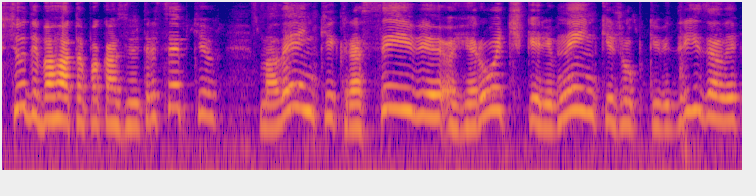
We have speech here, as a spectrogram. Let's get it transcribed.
Всюди багато показують рецептів. Маленькі, красиві, огірочки, рівненькі, жопки відрізали.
